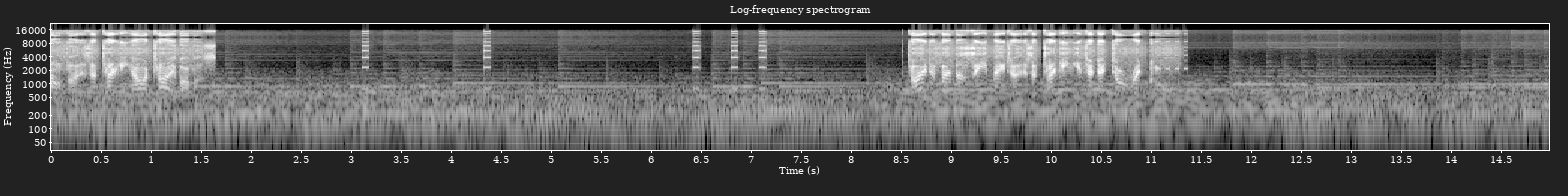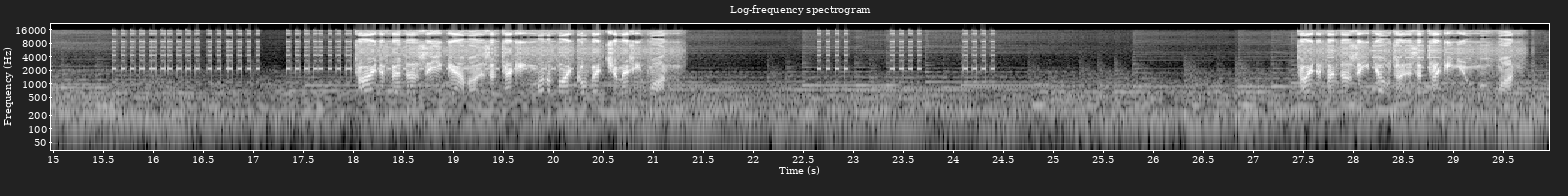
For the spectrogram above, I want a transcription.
Alpha is attacking our TIE bombers. TIE Defender Z Beta is attacking Interdictor Red Claw. TIE Defender Z Gamma is attacking Modified Corvette Chimeti 1. TIE Defender Z Delta is attacking you, Mu 1.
